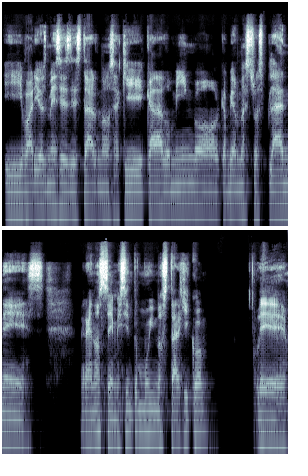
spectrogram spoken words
y varios meses de estarnos aquí cada domingo, cambiar nuestros planes. No sé, me siento muy nostálgico, eh,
